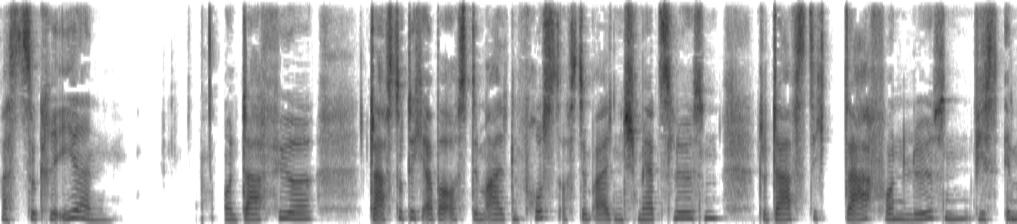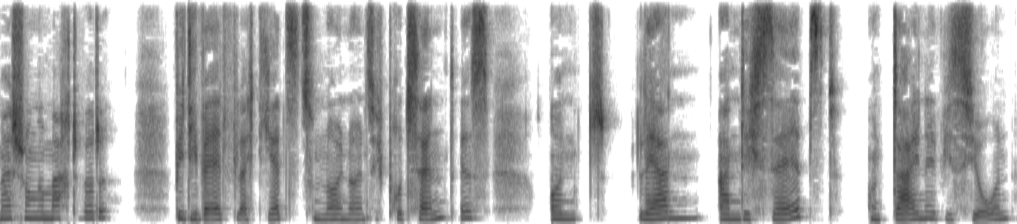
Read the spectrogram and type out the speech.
was zu kreieren. Und dafür darfst du dich aber aus dem alten Frust, aus dem alten Schmerz lösen. Du darfst dich davon lösen, wie es immer schon gemacht würde, wie die Welt vielleicht jetzt zu 99 Prozent ist und lernen an dich selbst und deine Vision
